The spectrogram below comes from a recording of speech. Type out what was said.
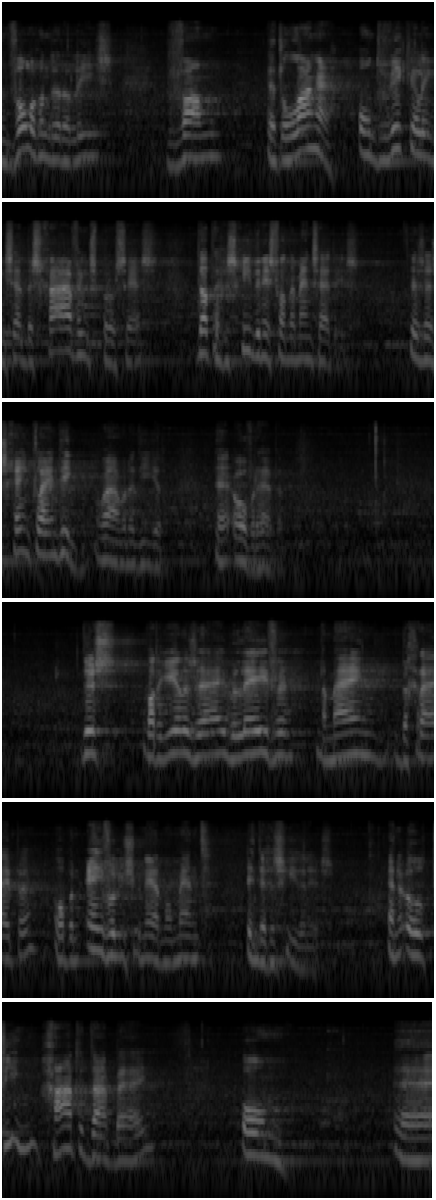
Een volgende release van het lange ontwikkelings- en beschavingsproces dat de geschiedenis van de mensheid is. Dus dat is geen klein ding waar we het hier eh, over hebben. Dus wat ik eerder zei, we leven, naar mijn begrijpen, op een evolutionair moment in de geschiedenis. En ultiem gaat het daarbij om eh,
